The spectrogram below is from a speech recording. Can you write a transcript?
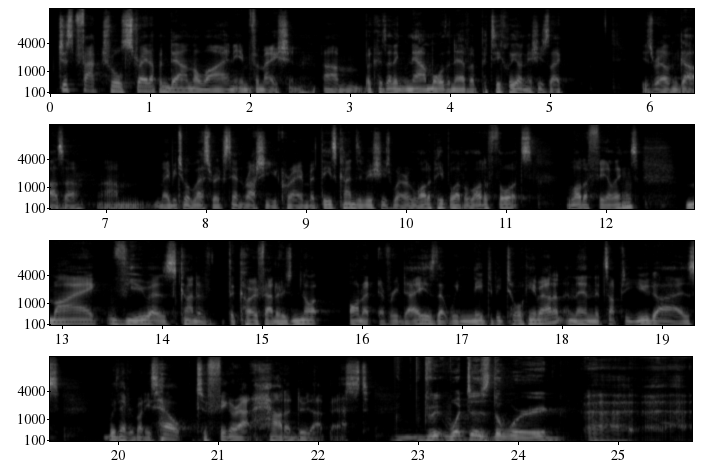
Just factual, straight up and down the line information. Um, because I think now more than ever, particularly on issues like Israel and Gaza, um, maybe to a lesser extent Russia, Ukraine, but these kinds of issues where a lot of people have a lot of thoughts, a lot of feelings. My view as kind of the co-founder who's not on it every day is that we need to be talking about it, and then it's up to you guys with everybody's help to figure out how to do that best. What does the word uh, uh,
